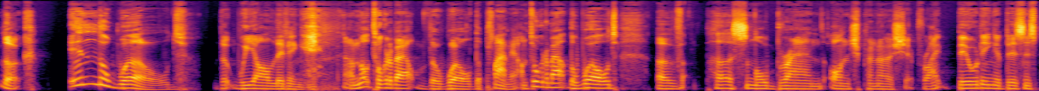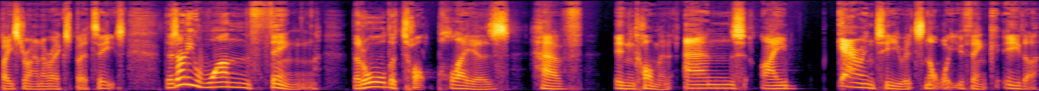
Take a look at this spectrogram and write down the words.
look, in the world that we are living in, I'm not talking about the world, the planet, I'm talking about the world of personal brand entrepreneurship, right? Building a business based around our expertise. There's only one thing that all the top players have in common, and I guarantee you it's not what you think either.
